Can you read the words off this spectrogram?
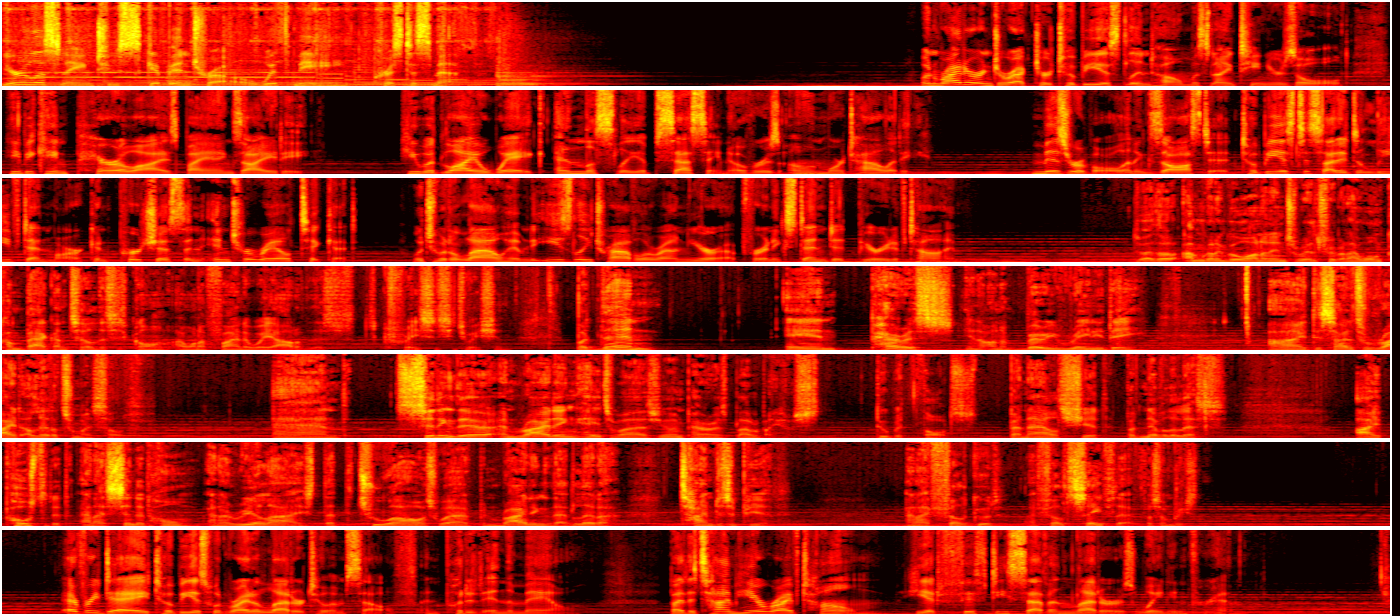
You're listening to Skip Intro with me, Krista Smith. When writer and director Tobias Lindholm was 19 years old, he became paralyzed by anxiety. He would lie awake, endlessly obsessing over his own mortality. Miserable and exhausted, Tobias decided to leave Denmark and purchase an interrail ticket, which would allow him to easily travel around Europe for an extended period of time. So I thought, I'm going to go on an interrail trip and I won't come back until this is gone. I want to find a way out of this crazy situation. But then in Paris, you know, on a very rainy day, I decided to write a letter to myself. And sitting there and writing, hey Tobias, you're in Paris, blah, blah, blah, stupid thoughts, banal shit, but nevertheless, I posted it and I sent it home, and I realized that the two hours where I've been writing that letter, time disappeared. And I felt good. I felt safe there for some reason. Every day, Tobias would write a letter to himself and put it in the mail. By the time he arrived home, he had 57 letters waiting for him.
